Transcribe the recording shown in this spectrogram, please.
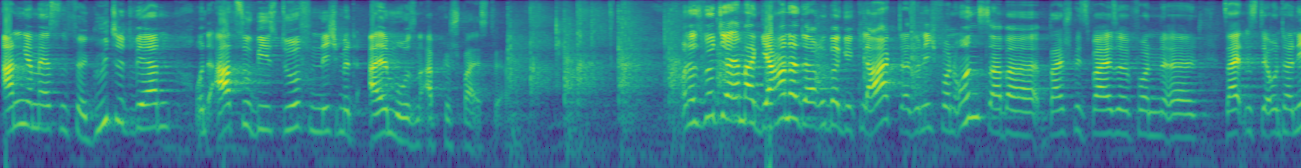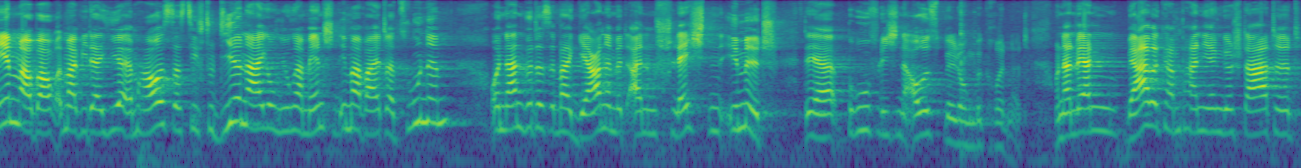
angemessen vergütet werden, und Azubis dürfen nicht mit Almosen abgespeist werden. Und es wird ja immer gerne darüber geklagt, also nicht von uns, aber beispielsweise von äh, seitens der Unternehmen, aber auch immer wieder hier im Haus, dass die Studierneigung junger Menschen immer weiter zunimmt. Und dann wird es immer gerne mit einem schlechten Image der beruflichen Ausbildung begründet. Und dann werden Werbekampagnen gestartet,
